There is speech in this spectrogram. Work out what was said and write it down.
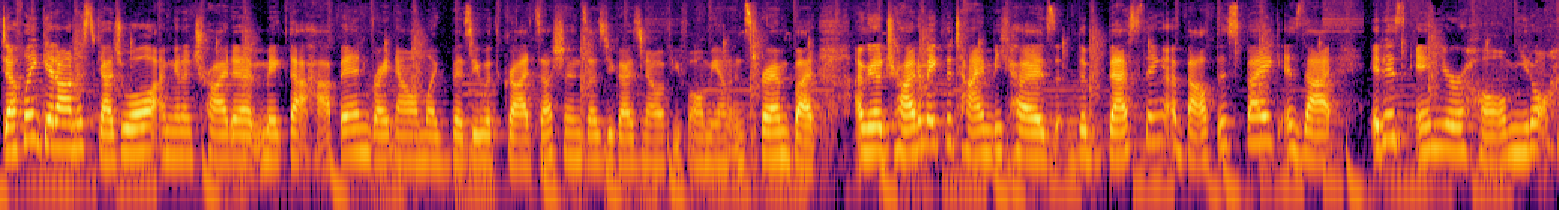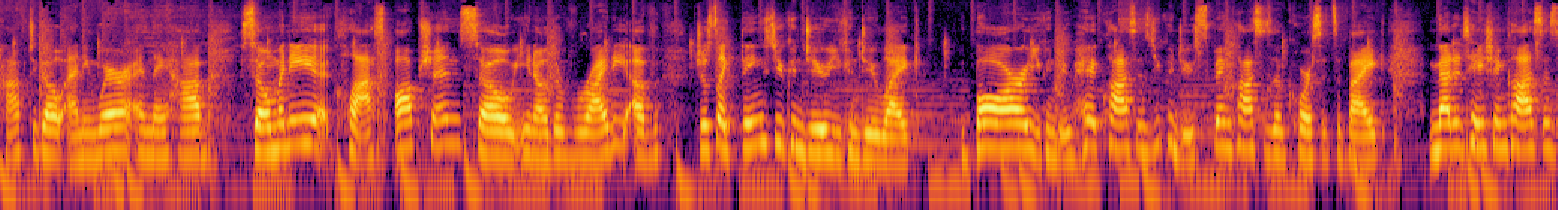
definitely get on a schedule. I'm gonna try to make that happen. Right now I'm like busy with grad sessions, as you guys know if you follow me on Instagram, but I'm gonna try to make the time because the best thing about this bike is that it is in your home. You don't have to go anywhere and they have so many class options. So, you know, the variety of just like things you can do, you can do like barre, you can do HIIT classes, you can do spin classes, of course it's a bike, meditation classes,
